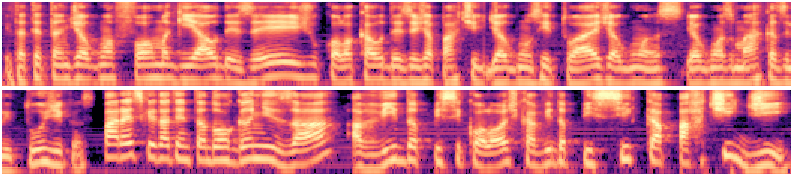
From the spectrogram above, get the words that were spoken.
Ele tá tentando de alguma forma guiar o desejo, colocar o desejo a partir de alguns rituais, de algumas, de algumas marcas litúrgicas. Parece que ele tá tentando organizar a vida psicológica, a vida psíquica a partir de,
